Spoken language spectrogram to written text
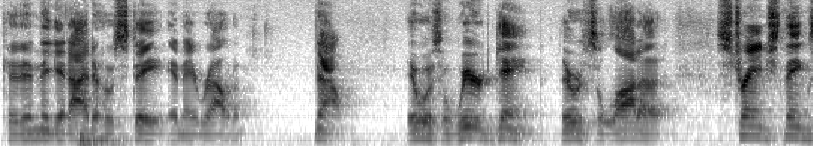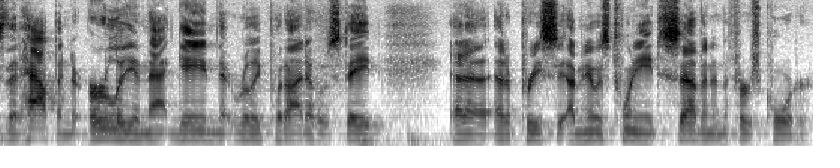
Okay, then they get Idaho State and they rout them. Now, it was a weird game. There was a lot of strange things that happened early in that game that really put Idaho State at a, at a pre. I mean, it was 28 to seven in the first quarter.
